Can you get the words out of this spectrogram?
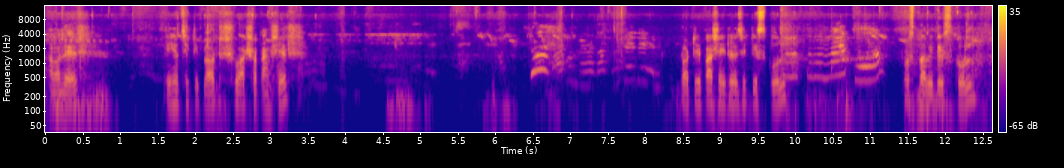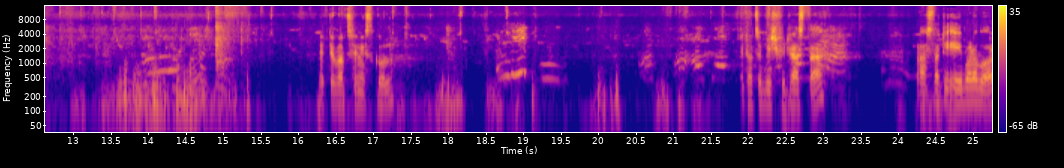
আমাদের এই হচ্ছে একটি প্লট সোয়াট শতাংশের। প্লটের পাশেই রয়েছে একটি স্কুল প্রস্তাবিত স্কুল দেখতে পাচ্ছেন স্কুল এটা হচ্ছে বিশ ফিট রাস্তা। রাস্তাটি এই বরাবর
